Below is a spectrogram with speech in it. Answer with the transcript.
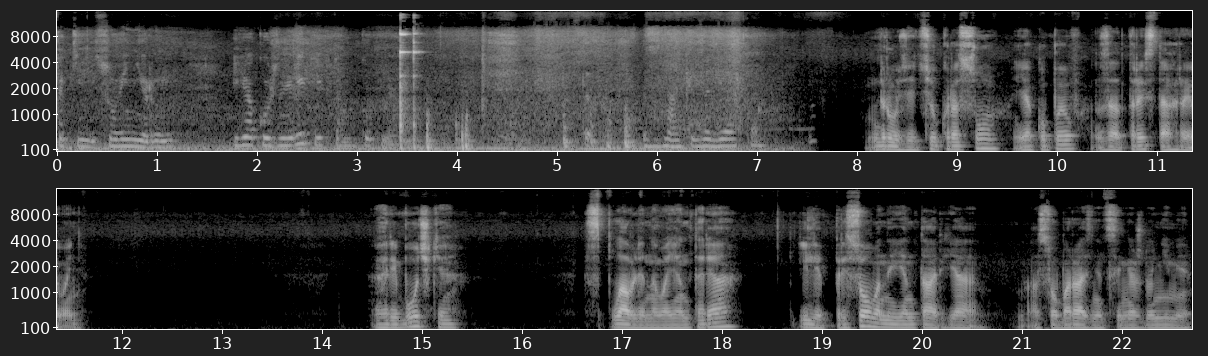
такий сувенірний. І я кожен рік їх там купляю. Знаки зодіака. Друзі, цю красу я купив за 300 гривень. Грибочки сплавленного янтаря или прессованный янтарь. Я особо разницы между ними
